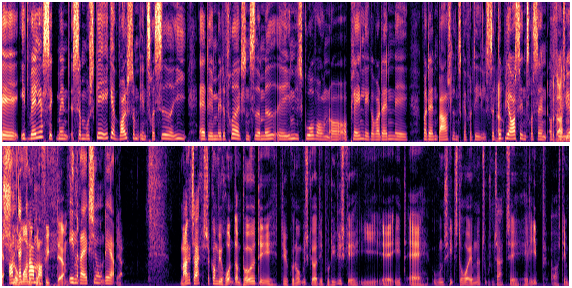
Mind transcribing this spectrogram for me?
øh, et vælgersegment, som måske ikke er voldsomt interesseret i, at øh, Mette Frederiksen sidder med øh, inde i skurvognen og, og planlægger, hvordan, øh, hvordan barslen skal fordeles. Så ja. det bliver også interessant at følge, om der kommer der. en reaktion der. Ja. Mange tak. Så kommer vi rundt om både det, det økonomiske og det politiske i øh, et af ugens helt store emner. Tusind tak til Helle Ip og Sten.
